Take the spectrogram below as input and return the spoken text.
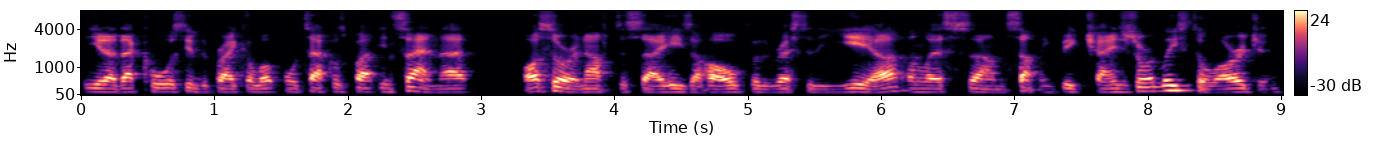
you know, that caused him to break a lot more tackles. But in saying that, I saw enough to say he's a hold for the rest of the year unless um, something big changes, or at least till Origin,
